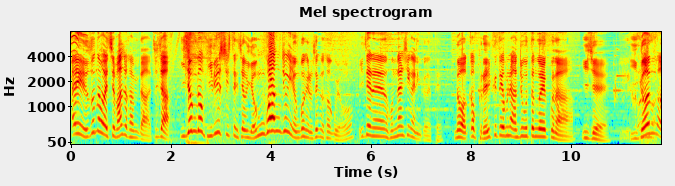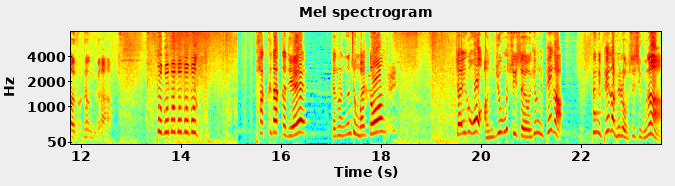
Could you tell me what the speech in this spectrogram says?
아니 이 정도면 진짜 만족합니다. 진짜 이 정도 비빌 수 있으면 제가 영광 중에 영광이라고 생각하고요. 이제는 혼날 시간인 것 같아. 너 아까 브레이크 때문에 안 죽었던 거였구나. 이제 이건 어떤가? 뽀뽀뽀뽀뽀뽀 파크다까지. 자 그럼 은총 발동. 자 이거 어 안 죽을 수 있어요. 형님 패가 형님 패가 별로 없으시구나.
